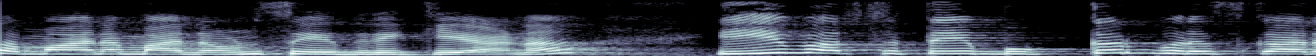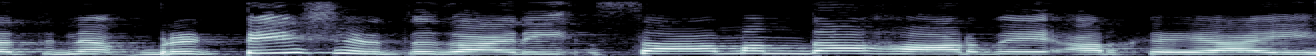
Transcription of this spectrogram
സമ്മാനം അനൗൺസ് ചെയ്തിരിക്കുകയാണ്. ഈ വർഷത്തെ ബുക്കർ പുരസ്കാരത്തിന് ബ്രിട്ടീഷ് എഴുത്തുകാരി സാമന്ത ഹാർവേ അർഹയായി.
